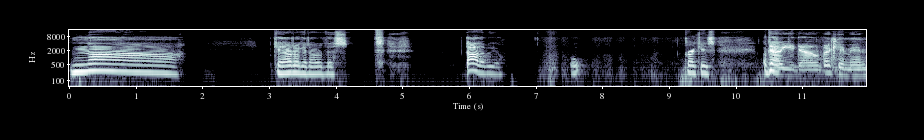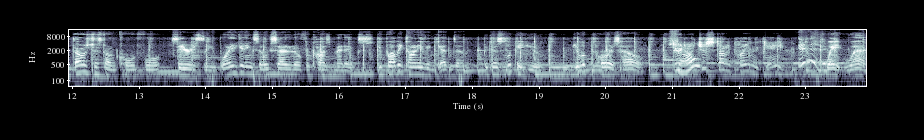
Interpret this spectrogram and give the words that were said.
Nah. Okay, how do I get out of this? ah, there we go. Oh. Crikey's. Okay. No, you don't. Okay, man, that was just uncalled for. Seriously, why are you getting so excited over cosmetics? You probably can't even get them because look at you. You look poor as hell. Dude, I just started playing the game. It is. Wait, when?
